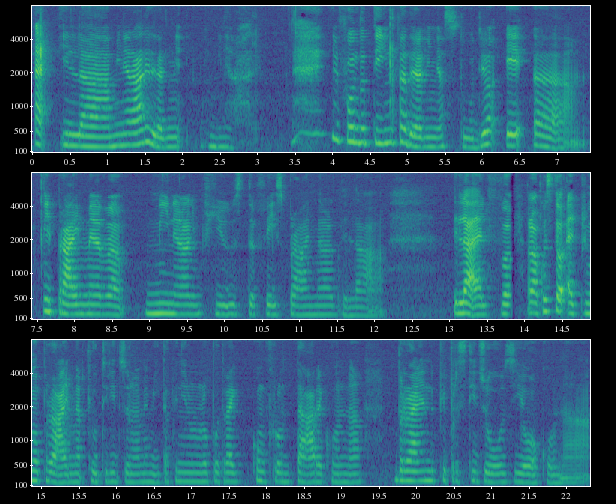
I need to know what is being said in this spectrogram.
è il minerale della linea... Il minerale? Il fondotinta della linea Studio e uh, il primer Mineral Infused Face Primer della, della ELF. Allora, questo è il primo primer che utilizzo nella mia vita, quindi non lo potrei confrontare con brand più prestigiosi o con uh,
